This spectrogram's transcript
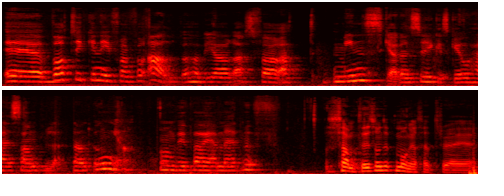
Eh, vad tycker ni framförallt behöver göras för att minska den psykiska ohälsan bland unga? Om vi börjar med MUF. Samtidigt som det på många sätt tror jag är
